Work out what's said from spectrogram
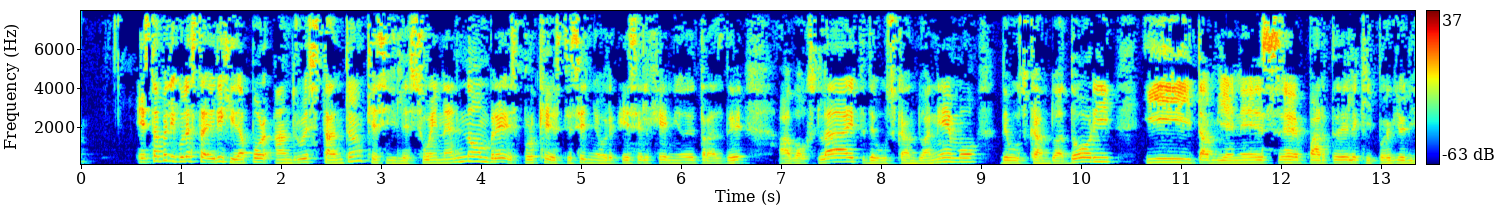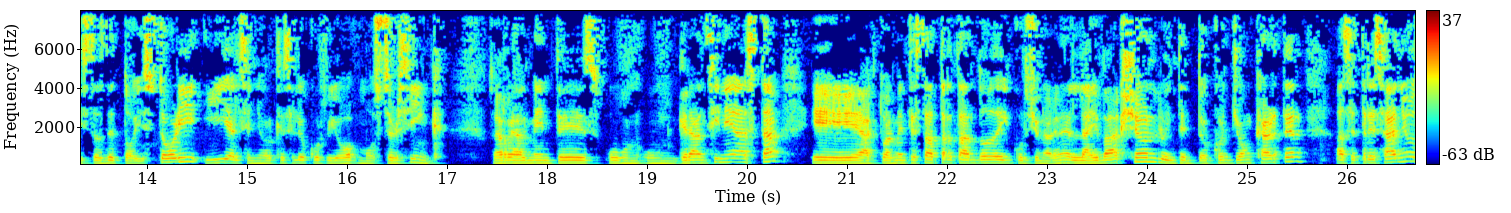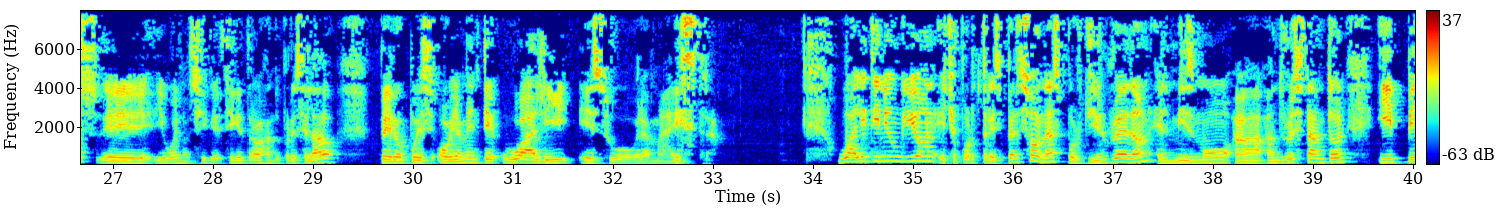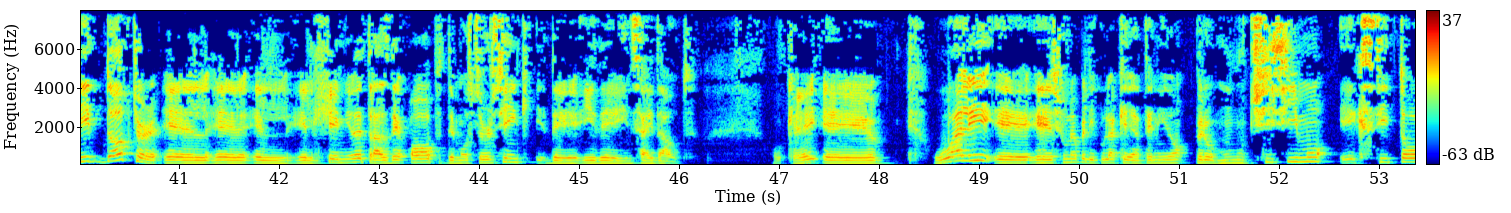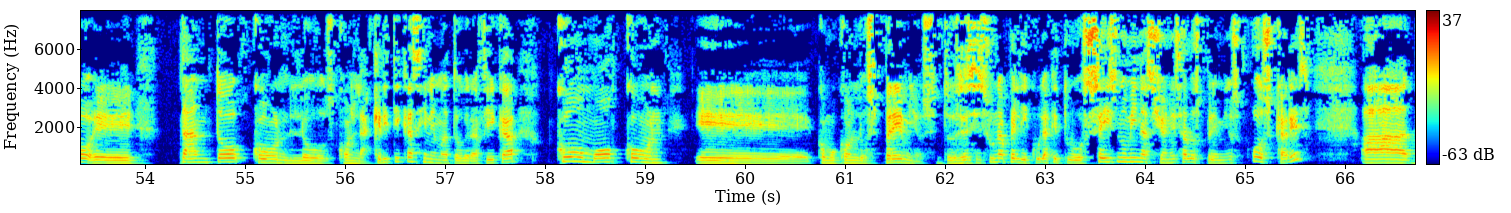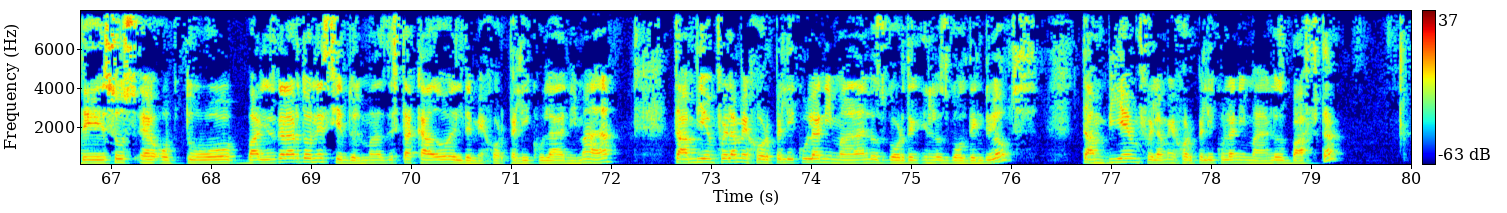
esta película está dirigida por Andrew Stanton, que si le suena el nombre es porque este señor es el genio detrás de A Box Life, de Buscando a Nemo, de Buscando a Dory, y también es eh, parte del equipo de guionistas de Toy Story y el señor que se le ocurrió Monster Inc. O sea, realmente es un, gran cineasta. Eh, actualmente está tratando de incursionar en el live action. Lo intentó con John Carter hace tres años eh, y bueno, sigue, sigue trabajando por ese lado. Pero pues obviamente Wally es su obra maestra. Wally tiene un guion hecho por tres personas, por Gene Redon, el mismo uh, Andrew Stanton, y Pete Doctor, el, el, el, genio detrás de Up, de Monster Inc. y de Inside Out. Ok, eh, Wally eh, es una película que ha tenido, pero muchísimo éxito, eh, tanto con los, con la crítica cinematográfica como con, eh, como con los premios. Entonces es una película que tuvo seis nominaciones a los premios Óscares. Ah, de esos eh, obtuvo varios galardones, siendo el más destacado el de mejor película animada. También fue la mejor película animada en los Golden, en los Golden Globes. También fue la mejor película animada en los BAFTA.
